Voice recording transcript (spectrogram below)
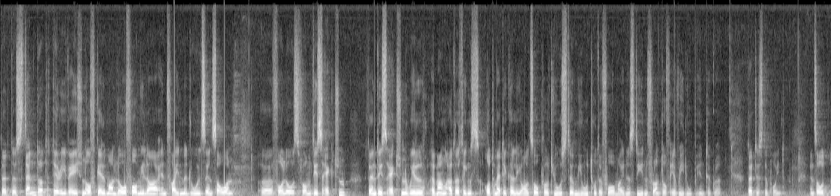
that the standard derivation of Gell-Mann Low formula and Feynman rules and so on uh, follows from this action, then this action will, among other things, automatically also produce the mu to the 4 minus d in front of every loop integral. That is the point. And so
